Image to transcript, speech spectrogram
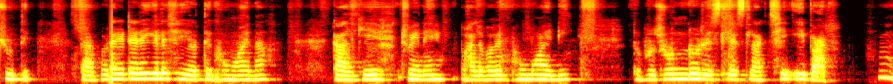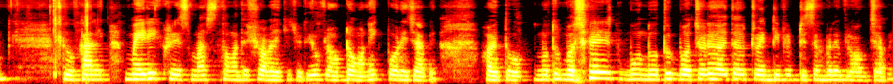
শুতে। তারপর টাড়ি গেলে সেই অর্থে ঘুম হয় না। কালকে ট্রেনে ভালোভাবে ঘুম হয়নি, তো প্রচণ্ড রেস্টলেস লাগছে এবার। হুম, তো কাল মেরি ক্রিসমাস তোমাদের সবাইকে। যদিও ব্লগটা অনেক পরে যাবে, হয়তো নতুন বছরে নতুন বছরে হয়তো টোয়েন্টি ফিফ ডিসেম্বরে ব্লগ যাবে।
